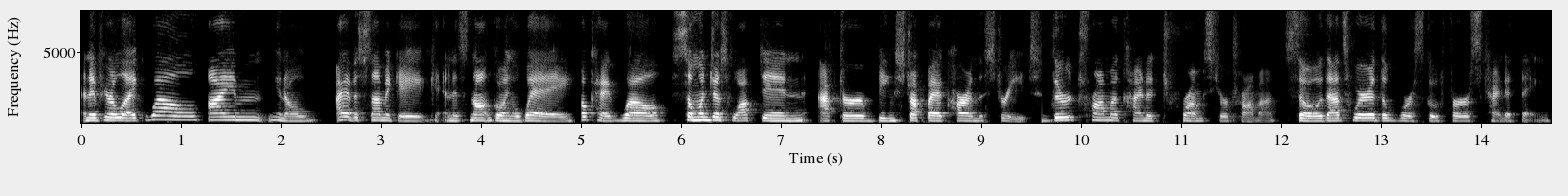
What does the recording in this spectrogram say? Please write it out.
And if you're like, well, I'm, you know, I have a stomach ache and it's not going away. Okay, well, someone just walked in after being struck by a car in the street. Their trauma kind of trumps your trauma. So that's where the worst go first kind of thing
